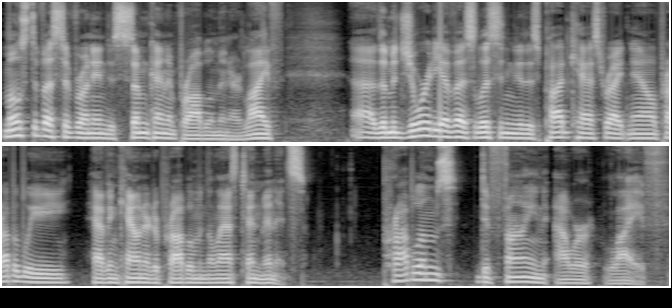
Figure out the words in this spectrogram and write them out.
Most of us have run into some kind of problem in our life. Uh, the majority of us listening to this podcast right now probably have encountered a problem in the last 10 minutes. Problems define our life.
